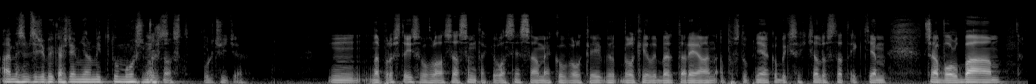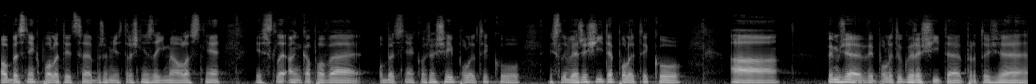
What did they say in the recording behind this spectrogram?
Ale myslím si, že by každý měl mít tu možnost. Možnost, určitě. Mm, naprostý souhlas. Já jsem taky vlastně sám jako velký, velký libertarián a postupně jako bych se chtěl dostat i k těm třeba volbám a obecně k politice, protože mě strašně zajímá vlastně, jestli Ankapové obecně jako řeší politiku, jestli vy řešíte politiku a Vím, že vy politiku řešíte, protože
